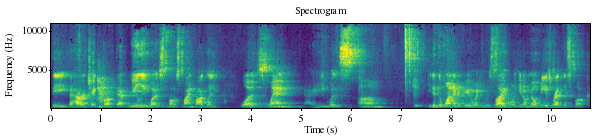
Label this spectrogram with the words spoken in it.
the the Howard Chaykin book that really was most mind-boggling was when he was um, he did the one interview and he was like, well, you know, nobody has read this book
